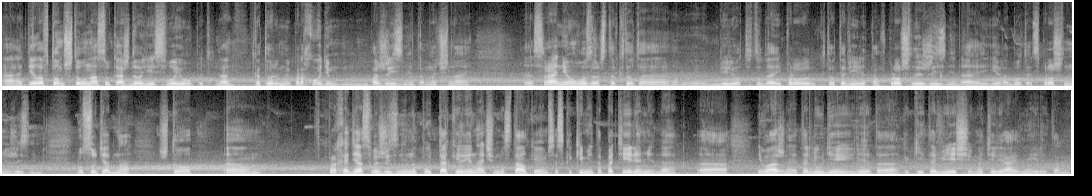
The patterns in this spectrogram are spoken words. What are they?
А, Дело в том, что у нас у каждого есть свой опыт, да, который мы проходим по жизни, там, начиная с раннего возраста, кто-то э, берет туда и про, кто-то верит там в прошлые жизни, да, и работает с прошлыми жизнями. Но суть одна, что эм, проходя свой жизненный путь, так или иначе мы сталкиваемся с какими-то потерями, да, э, неважно, это люди или это какие-то вещи материальные или там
